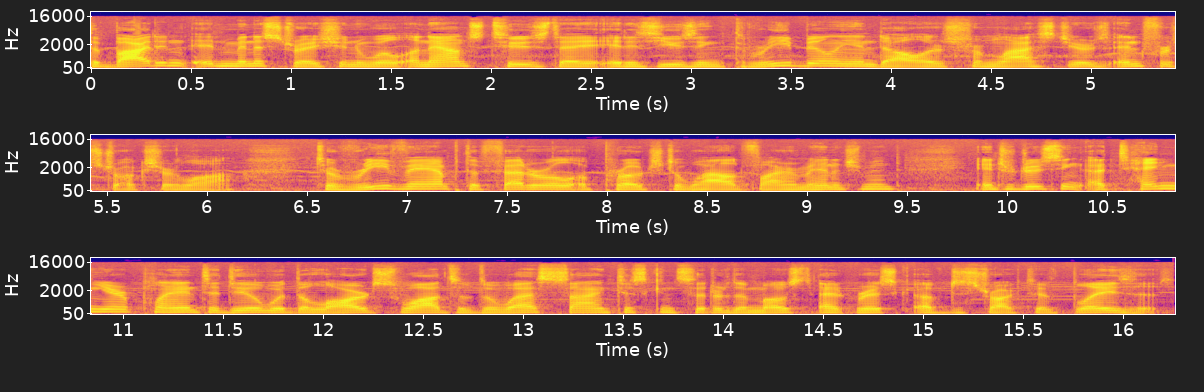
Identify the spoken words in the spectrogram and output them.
The Biden administration will announce Tuesday it is using $3 billion from last year's infrastructure law to revamp the federal approach to wildfire management, introducing a 10 year plan to deal with the large swaths of the West scientists consider the most at risk of destructive blazes.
